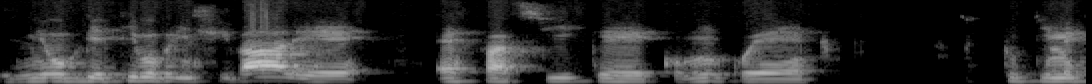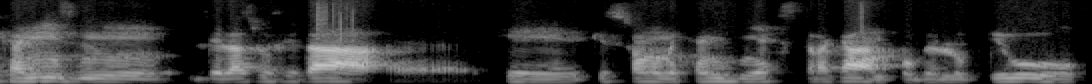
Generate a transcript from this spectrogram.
il mio obiettivo principale è far sì che comunque tutti i meccanismi della società, eh, che, che, sono meccanismi extracampo per lo più,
